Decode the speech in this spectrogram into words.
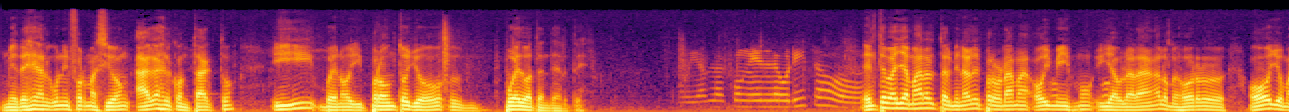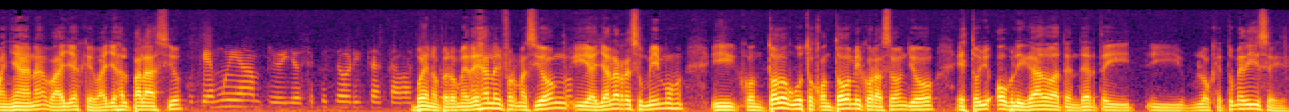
me dejes alguna información, hagas el contacto y bueno, y pronto yo eh, puedo atenderte. ¿Voy a hablar con él ahorita o...? Él te va a llamar al terminar el programa hoy mismo y hablarán a lo mejor hoy o mañana, vayas que vayas al palacio. Porque es muy amplio y yo sé que usted ahorita estaba... Bueno, pero me dejas la información y allá la resumimos y con todo gusto, con todo mi corazón, yo estoy obligado a atenderte y, y lo que tú me dices,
